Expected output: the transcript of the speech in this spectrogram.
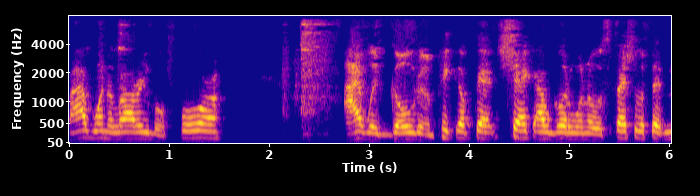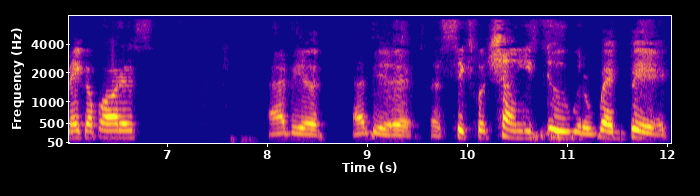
I won the lottery before, I would go to pick up that check. I would go to one of those special effect makeup artists. I'd be a I'd be a, a six foot Chinese dude with a red beard.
